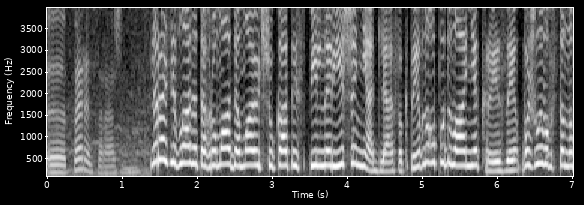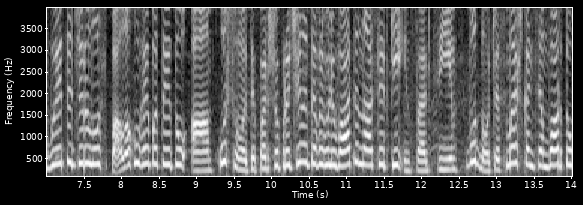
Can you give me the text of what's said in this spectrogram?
е, перезараження. Наразі влада та громада мають шукати спільне рішення для ефективного подолання кризи. Важливо встановити джерело спалаху гепатиту А, усунути першопричини та врегулювати наслідки інфекції. Водночас мешканцям варто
